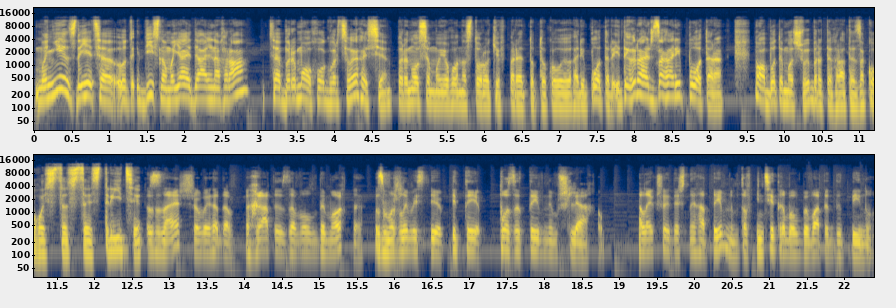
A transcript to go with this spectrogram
мені здається, от дійсно моя ідеальна гра. Це беремо Хогвартс Вегасі, переносимо його на 100 років вперед, тобто коли Гаррі Поттер, і ти граєш за Гаррі Поттера. Ну або ти можеш вибрати грати за когось з, з стрійці. Знаєш, що вигадав? Грати за Волдеморта з можливістю піти позитивним шляхом. Але якщо йдеш негативним, то в кінці треба вбивати дитину.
